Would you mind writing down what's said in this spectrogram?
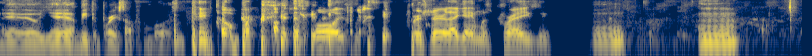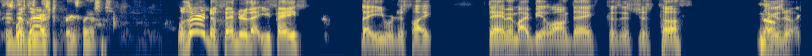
Hell yeah, beat the brakes off them boys. Beat the break off the boys for sure. That game was crazy. Mm-hmm. Mm-hmm. It's Was definitely there- been great experiences. Was there a defender that you faced that you were just like, damn, it might be a long day because it's just tough? No, Like, is there like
